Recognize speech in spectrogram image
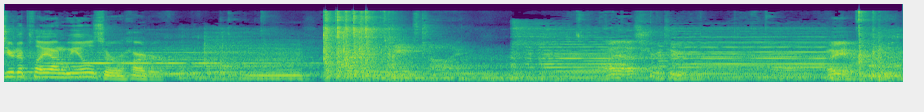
Easier to play on wheels or harder? Mm, James Toller. Oh, yeah, that's true too. Oh, okay.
